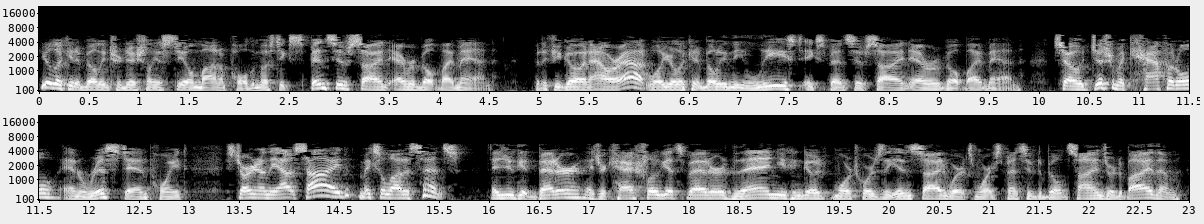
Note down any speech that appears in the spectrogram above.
you're looking at building traditionally a steel monopole, the most expensive sign ever built by man. But if you go an hour out, well, you're looking at building the least expensive sign ever built by man. So just from a capital and risk standpoint, starting on the outside makes a lot of sense. As you get better, as your cash flow gets better, then you can go more towards the inside where it's more expensive to build signs or to buy them.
